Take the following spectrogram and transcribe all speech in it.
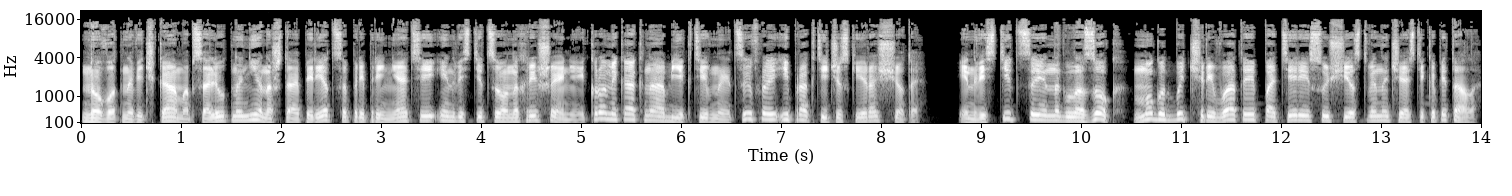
Но вот новичкам абсолютно не на что опереться при принятии инвестиционных решений, кроме как на объективные цифры и практические расчеты. Инвестиции на глазок могут быть чреваты потерей существенной части капитала.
